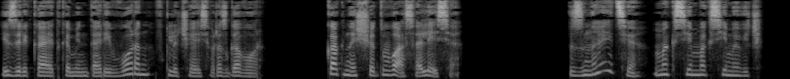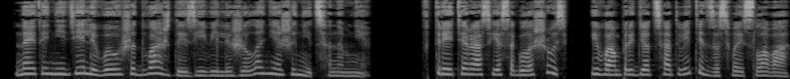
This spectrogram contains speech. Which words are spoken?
изрекает комментарий Ворон, включаясь в разговор. Как насчет вас, Олеся? Знаете, Максим Максимович, на этой неделе вы уже дважды изъявили желание жениться на мне. В третий раз я соглашусь, и вам придется ответить за свои слова.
